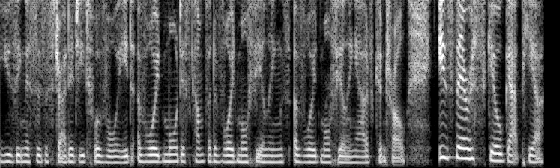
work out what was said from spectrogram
using this as a strategy to avoid avoid more discomfort avoid more feelings avoid more feeling out of control is there a skill gap here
